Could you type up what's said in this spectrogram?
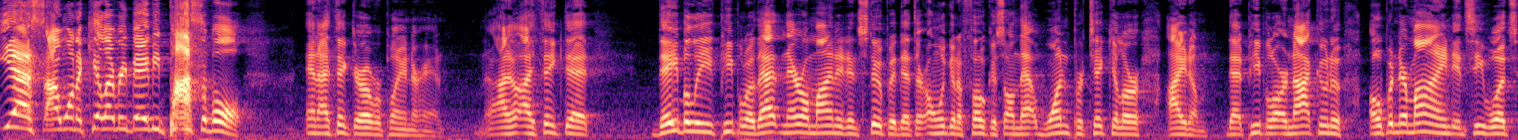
Yes, I want to kill every baby possible. And I think they're overplaying their hand. I, I think that they believe people are that narrow minded and stupid that they're only going to focus on that one particular item. That people are not going to open their mind and see what's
